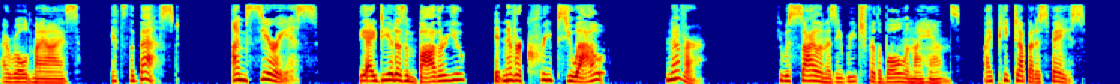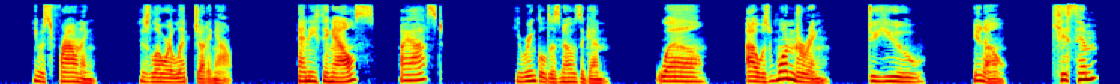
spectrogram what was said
I rolled my eyes. It's the best. I'm serious. The idea doesn't bother you? It never creeps you out? Never. He was silent as he reached for the bowl in my hands. I peeked up at his face. He was frowning, his lower lip jutting out. Anything else? I asked. He wrinkled his nose again. Well, I was wondering, do you, you know, kiss him?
